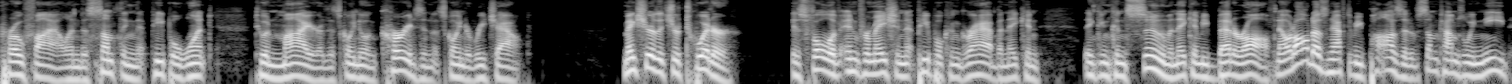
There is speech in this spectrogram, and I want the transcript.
profile into something that people want to admire, that's going to encourage them, that's going to reach out. Make sure that your Twitter is full of information that people can grab and they can they can consume and they can be better off. Now it all doesn't have to be positive. Sometimes we need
